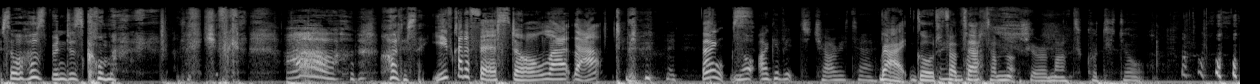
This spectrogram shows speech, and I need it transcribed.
So her husband has come. You've got, oh, honestly, you've got a first stall like that. Thanks. No, I give it to charity. Right. Good. In fact, Fantastic. I'm not sure I might have cut it up.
